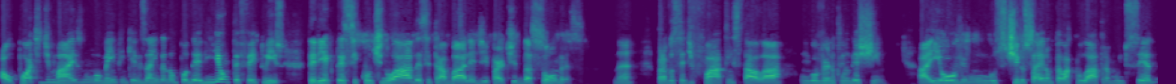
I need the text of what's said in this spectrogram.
ao pote demais no momento em que eles ainda não poderiam ter feito isso. Teria que ter se continuado esse trabalho de partido das sombras, né? Para você de fato instalar um governo clandestino. Aí houve um, os tiros saíram pela culatra muito cedo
